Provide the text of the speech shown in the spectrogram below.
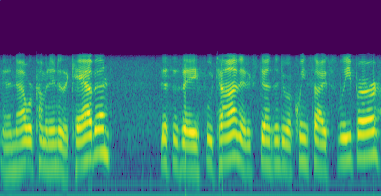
And now we're coming into the cabin. This is a futon. It extends into a queen-size sleeper.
